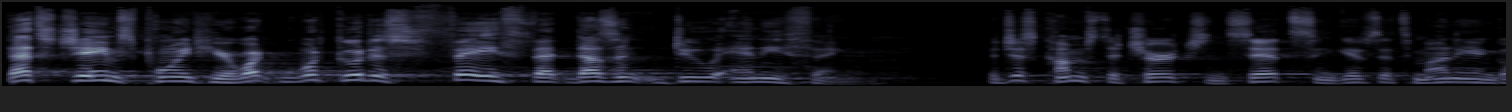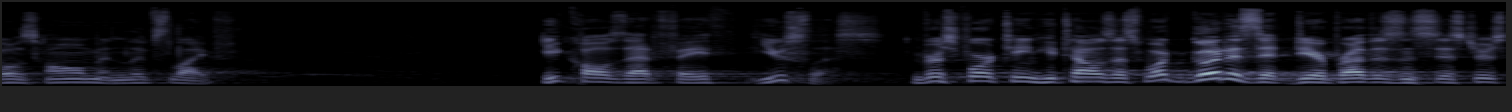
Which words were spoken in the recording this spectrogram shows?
That's James' point here. What, what good is faith that doesn't do anything? It just comes to church and sits and gives its money and goes home and lives life. He calls that faith useless. In verse 14, he tells us, What good is it, dear brothers and sisters,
